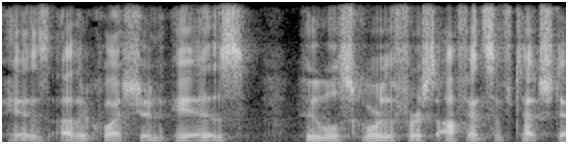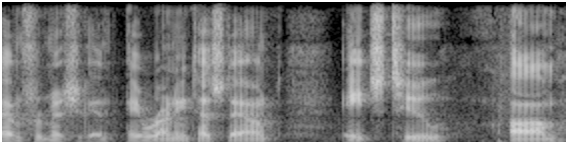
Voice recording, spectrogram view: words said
his other question is Who will score the first offensive touchdown for Michigan? A running touchdown, H2? Um,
